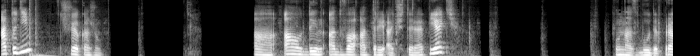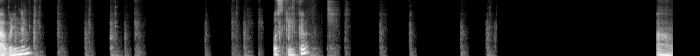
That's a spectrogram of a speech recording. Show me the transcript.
А тоді, що я кажу? А, А1, А2, А3, А4, А5 у нас буде правильним. Оскільки а,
